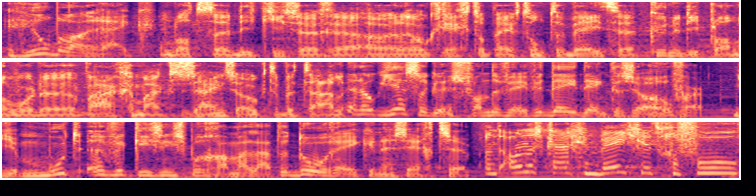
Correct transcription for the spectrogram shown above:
heel belangrijk. Omdat uh, die kiezer uh, er ook recht op heeft om te weten, kunnen die plannen worden waargemaakt, zijn ze ook te betalen. En ook Jesselgus van de VVD denkt er zo over. Je moet een verkiezingsprogramma laten doorrekenen, zegt ze. Want anders krijg je een beetje het gevoel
